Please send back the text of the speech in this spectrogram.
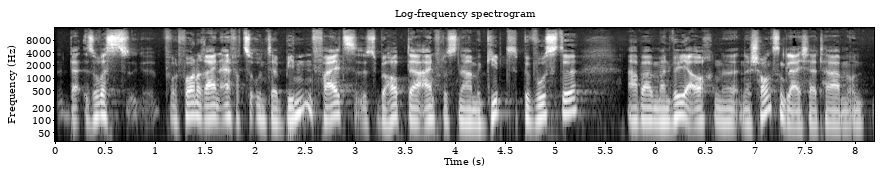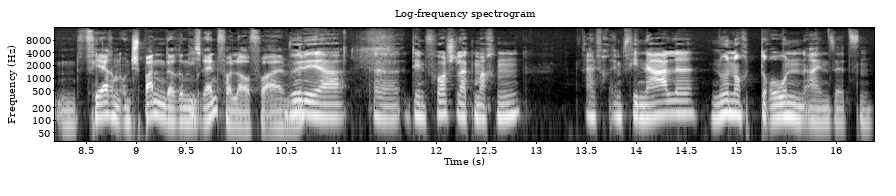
da, sowas von vornherein einfach zu unterbinden, falls es überhaupt da Einflussnahme gibt, bewusste. Aber man will ja auch eine, eine Chancengleichheit haben und einen fairen und spannenderen Rennverlauf vor allem. ne? würde ja äh, den Vorschlag machen, einfach im Finale nur noch Drohnen einsetzen.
